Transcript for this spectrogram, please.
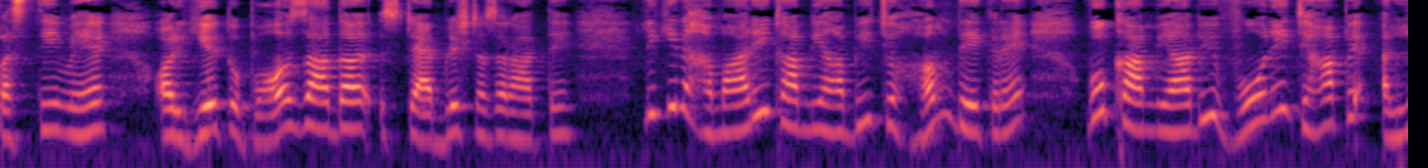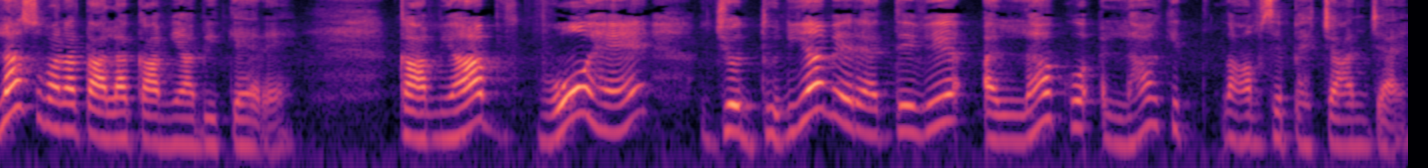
پستی میں ہے اور یہ تو بہت زیادہ اسٹیبلش نظر آتے ہیں۔ لیکن ہماری کامیابی جو ہم دیکھ رہے ہیں، وہ کامیابی وہ نہیں جہاں پہ اللہ سبحانہ تعالیٰ کامیابی کہہ رہے ہیں۔ کامیاب وہ ہیں جو دنیا میں رہتے ہوئے اللہ کو اللہ کے نام سے پہچان جائیں۔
